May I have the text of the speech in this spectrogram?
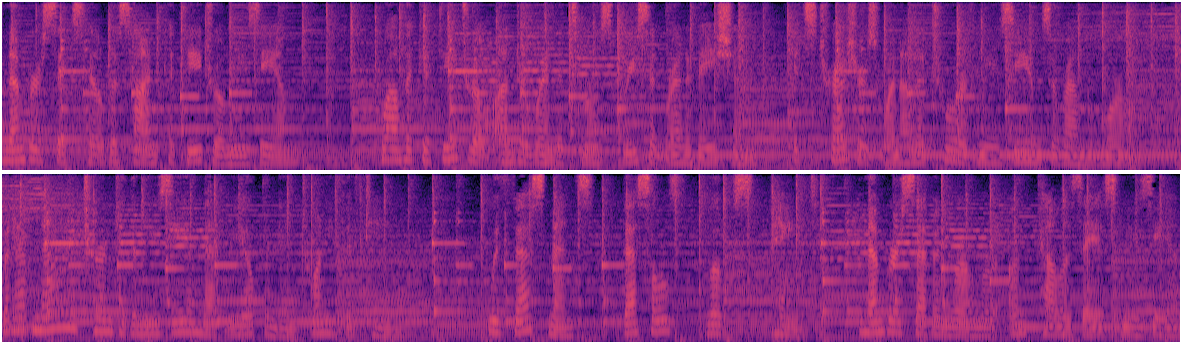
Number 6 Hildesheim Cathedral Museum. While the cathedral underwent its most recent renovation, its treasures went on a tour of museums around the world, but have now returned to the museum that reopened in 2015 with vestments, vessels, books, paint. Number 7 Romer und Pelizaeus Museum.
